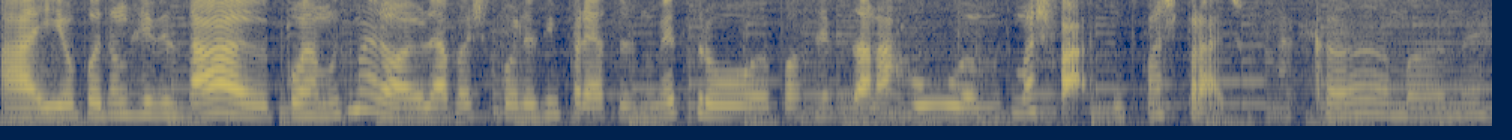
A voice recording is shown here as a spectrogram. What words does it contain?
Aí eu podendo revisar, pô, é muito melhor. Eu levo as folhas impressas no metrô, eu posso revisar na rua, é muito mais fácil, muito mais prático. Na cama, né?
